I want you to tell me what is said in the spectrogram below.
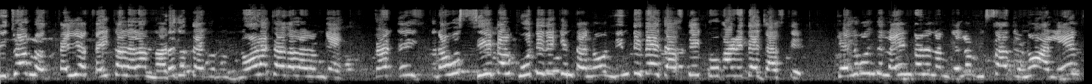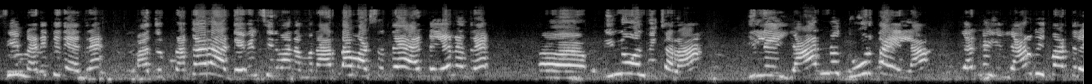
ನಿಜವಾಗ್ಲು ನಿಜವಾಗ್ಲೂ ಕೈ ಕಾಲೆಲ್ಲ ನಡಗುತ್ತೆ. ನೋಡಕ್ಕಾಗಲ್ಲ ನಮ್ಗೆ. ನಾವು ಸೀಟ್ ಸೀಟಲ್ಲಿ ಕೂತಿದ್ದಕ್ಕಿಂತನೂ ನಿಂತಿದ್ದೇ ಜಾಸ್ತಿ, ಕೂಗಾಡಿದ್ದೇ ಜಾಸ್ತಿ. ಕೆಲವೊಂದು ಲೈನ್ಗಳು ನಮ್ಗೆಲ್ಲ ಮಿಸ್ ಆದ್ರೂ ಅಲ್ಲಿ ಏನ್ ಸೀನ್ ನಡೀತಿದೆ ಅಂದ್ರೆ ಅದ್ರ ಪ್ರಕಾರ ಆ ಡೆವಿಲ್ ಸಿನಿಮಾ ನಮ್ಮನ್ನ ಅರ್ಥ ಮಾಡಿಸುತ್ತೆ. ಅಂಡ್ ಏನಂದ್ರೆ ಇನ್ನೂ ಒಂದ್ ವಿಚಾರ. ಇಲ್ಲಿ ಯಾರನ್ನು ದೂರ್ತಾ ಇಲ್ಲ. ಯಾರನ್ನ ಇಲ್ಲಿ ಯಾರಿಗೂ ಇದ್ ಮಾಡ್ತಿಲ್ಲ?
